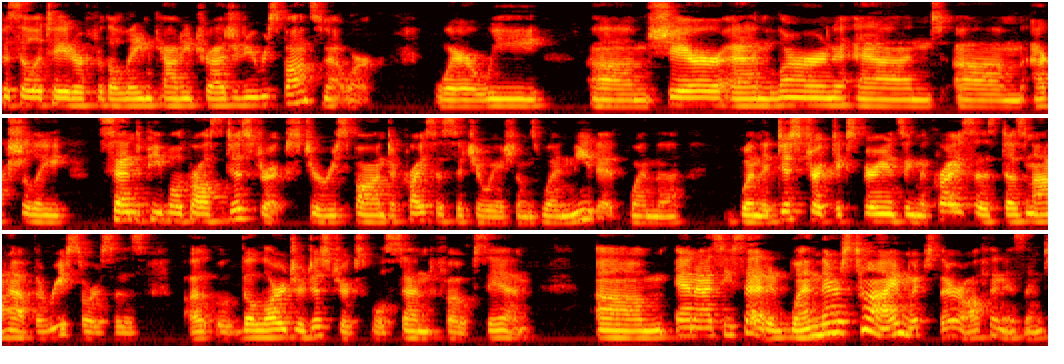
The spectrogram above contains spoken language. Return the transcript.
facilitator for the Lane County Tragedy Response Network, where we um, share and learn and um, actually send people across districts to respond to crisis situations when needed, when the when the district experiencing the crisis does not have the resources, uh, the larger districts will send folks in. Um, and as he said, and when there's time, which there often isn't,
